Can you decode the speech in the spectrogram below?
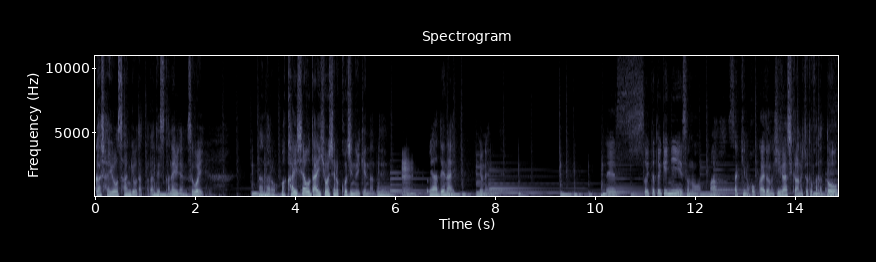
が社用産業だからですかね？みたいな、すごい、なんだろう、まあ会社を代表しての個人の意見なんて、うん。そりゃ出ないよねって。で、そういった時に、その、まあさっきの北海道の東川の人とかだと、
